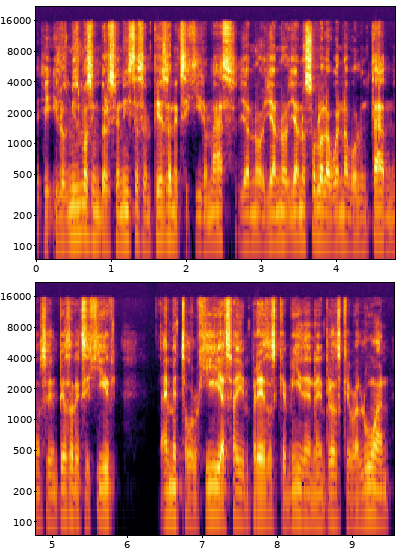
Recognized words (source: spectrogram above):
y los mismos inversionistas empiezan a exigir más, ya no, ya no, ya no solo la buena voluntad, ¿no? Se empiezan a exigir, hay metodologías, hay empresas que miden, hay empresas que evalúan.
